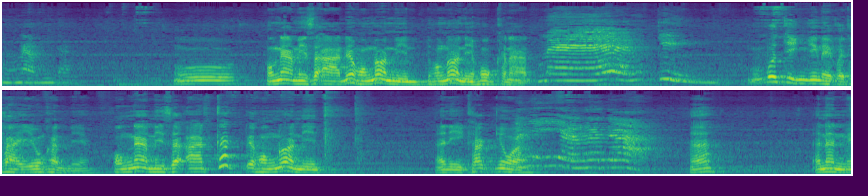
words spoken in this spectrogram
นมน้ำนี่จ้ะโอ้ห้องน้ำนี่สะอาดเด้อห้องนอนนี่ห้องนอนนี่หกขนาดแหม่กิ่งบ่จริงจังได๋ข่อยถ่ายอยู่คันนี่ห้องน้ำนี่สะอาดคักแต่ห้องนอนนี่อันนี้คักยังวะอันนี้อย่างนะจ้าฮะ อันนั้นแหม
